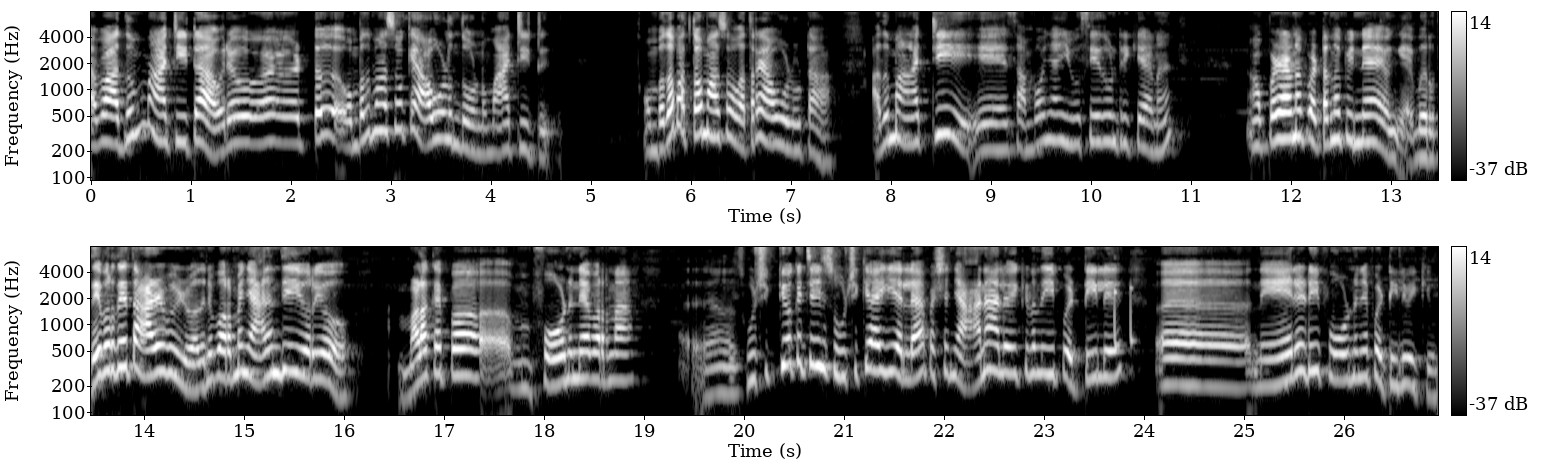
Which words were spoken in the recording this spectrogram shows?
അപ്പോൾ അതും മാറ്റിയിട്ടാ ഒരു എട്ട് ഒമ്പത് മാസമൊക്കെ ആവുള്ളൂ തോന്നുന്നു മാറ്റിയിട്ട്. ഒമ്പതോ പത്തോ മാസമോ അത്രേ ആവുള്ളൂ കേട്ടോ അത് മാറ്റി സംഭവം ഞാൻ യൂസ് ചെയ്തുകൊണ്ടിരിക്കുകയാണ്. അപ്പോഴാണ് പെട്ടെന്ന് പിന്നെ വെറുതെ വെറുതെ താഴെ വീഴും അതിന് പുറമെ ഞാൻ എന്ത് ചെയ്യും അറിയോ? നമ്മളൊക്കെ ഇപ്പോൾ ഫോണിനെ പറഞ്ഞാൽ സൂക്ഷിക്കുകയൊക്കെ ചെയ്യും സൂക്ഷിക്കായികയല്ല. പക്ഷെ ഞാൻ ആലോചിക്കണത് ഈ പെട്ടിയിൽ നേരടി ഫോണിനെ പെട്ടിയിൽ വെക്കും.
